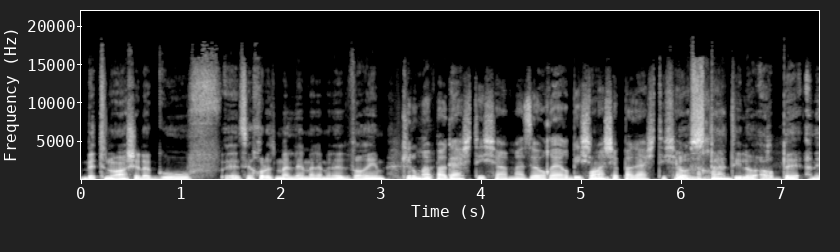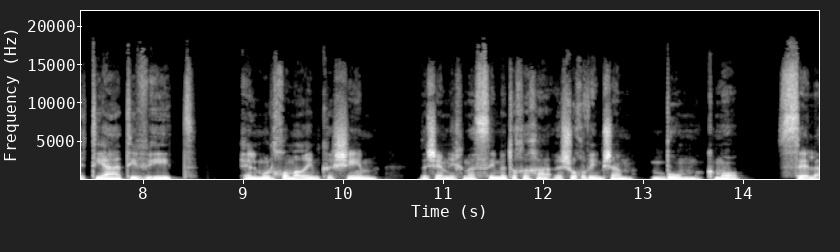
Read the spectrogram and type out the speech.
בתנועה של הגוף אה, זה יכול להיות מלא מלא מלא דברים כאילו מה פגשתי שם? מה זה עורר בי נכון. מה שפגשתי שם, לא נכון? סטטי לא הרבה הנטייה הטבעית אל מול חומרים קשים זה שהם נכנסים לתוכך ושוכבים שם בום כמו סלע.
